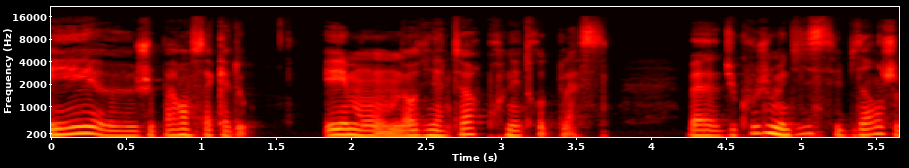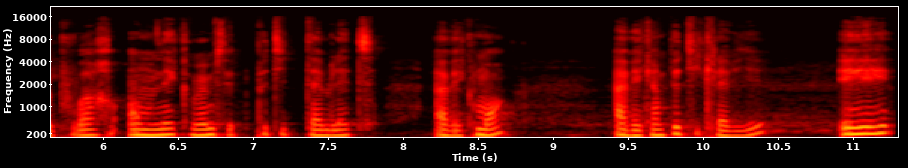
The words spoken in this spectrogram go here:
et euh, je pars en sac à dos. Et mon ordinateur prenait trop de place. Bah, du coup, je me dis, c'est bien, je vais pouvoir emmener quand même cette petite tablette avec moi, avec un petit clavier, et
